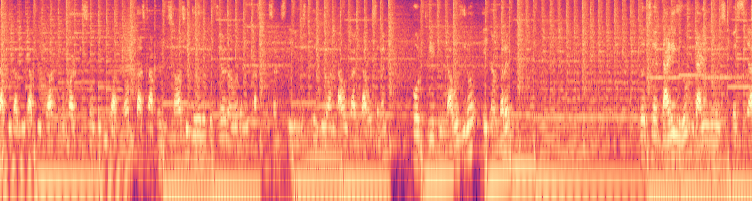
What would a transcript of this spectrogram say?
W W W dot property show BD dot com তাছাড়া আপনি সরাসরি যোগাযোগ করতে চান, আমাদের কাস্টমার সার্ভিস এজেন্টের সাথে zero one double five double seven four three two double zero এই নাম্বারে। হচ্ছে ডাইনিং রুম ডাইনিং রুম স্পেসটা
